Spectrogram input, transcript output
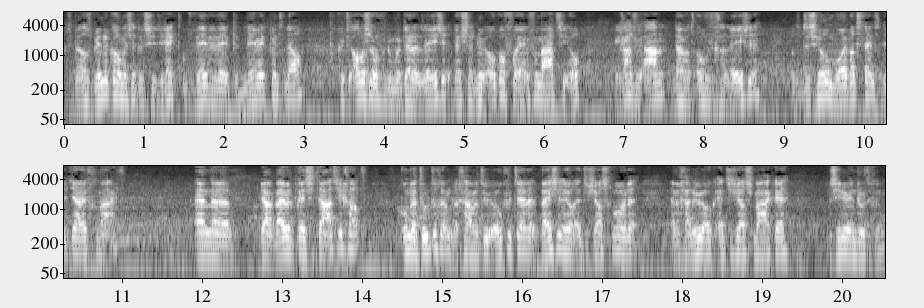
Als bij ons binnenkomen zetten we ze direct op www.meerweek.nl. Kunt u alles over de modellen lezen. Daar staat nu ook al veel informatie op. Ik raad u aan daar wat over te gaan lezen. Want het is heel mooi wat Fendt dit jaar heeft gemaakt. En eh, ja, wij hebben de presentatie gehad. Kom naar Doetinchem, dan gaan we het u ook vertellen. Wij zijn heel enthousiast geworden en we gaan u ook enthousiast maken. We zien u in Doetinchem.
